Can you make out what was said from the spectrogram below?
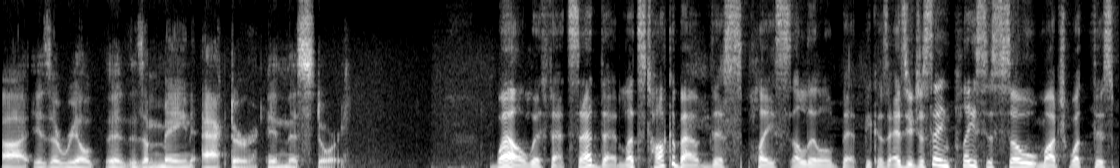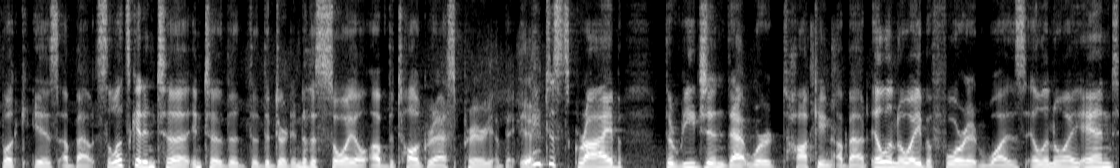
uh, is a real is a main actor in this story. Well, with that said, then let's talk about this place a little bit because, as you're just saying, place is so much what this book is about. So let's get into into the the, the dirt, into the soil of the tall grass prairie a bit. Can yeah. you describe the region that we're talking about, Illinois before it was Illinois? And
